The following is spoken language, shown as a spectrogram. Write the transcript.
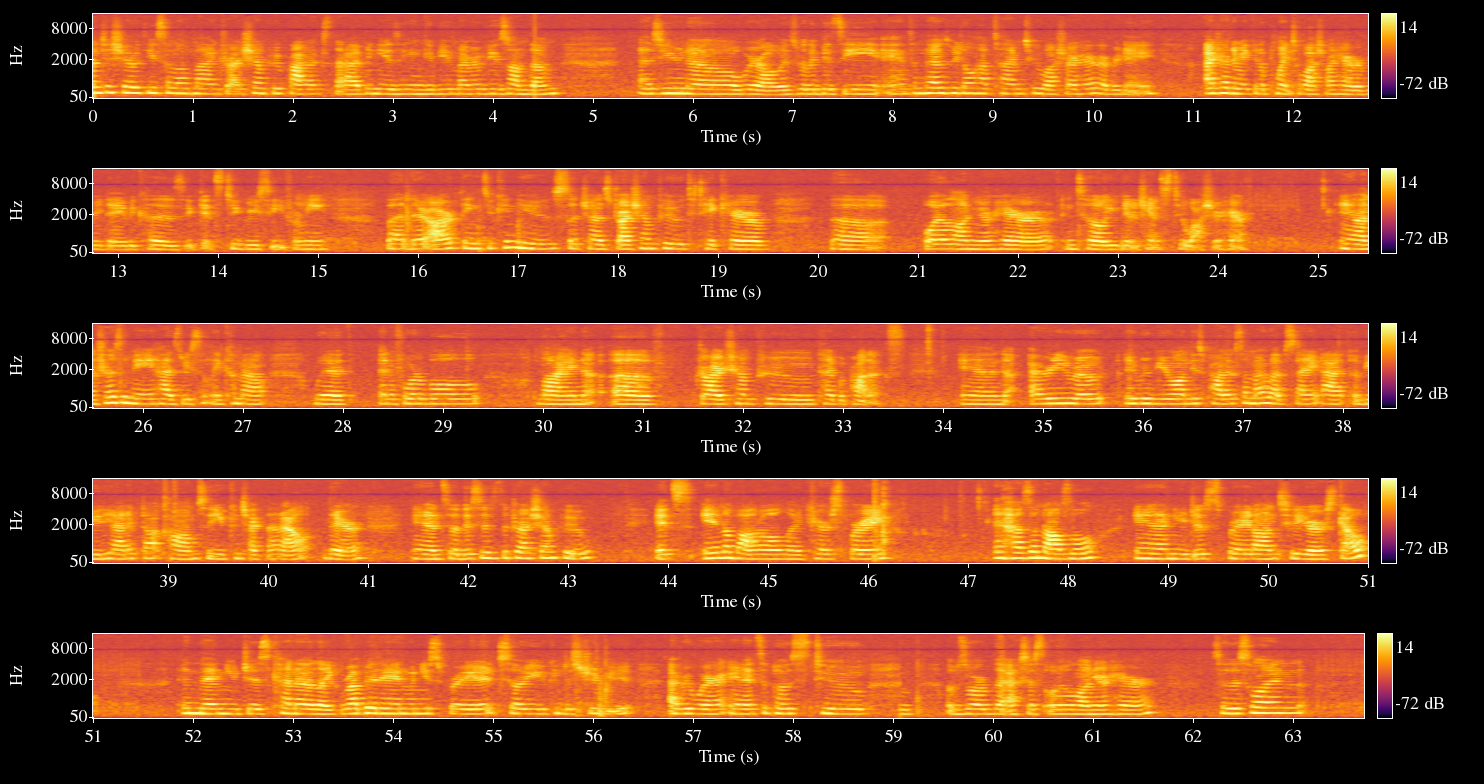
wanted to share with you some of my dry shampoo products that I've been using and give you my reviews on them. As you know, we're always really busy and sometimes we don't have time to wash our hair every day. I try to make it a point to wash my hair every day because it gets too greasy for me. But there are things you can use such as dry shampoo to take care of the oil on your hair until you get a chance to wash your hair. And Tresemme has recently come out with an affordable line of dry shampoo type of products. And I already wrote a review on these products on my website at abeautyaddict.com so you can check that out there. And so this is the dry shampoo. It's in a bottle like hairspray. It has a nozzle and you just spray it onto your scalp and then you just kind of like rub it in when you spray it so you can distribute it everywhere and it's supposed to absorb the excess oil on your hair. So this one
